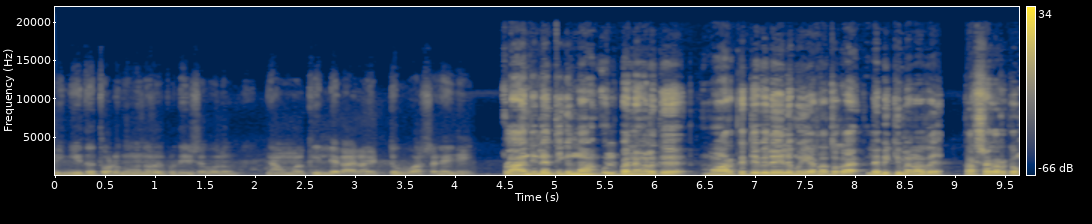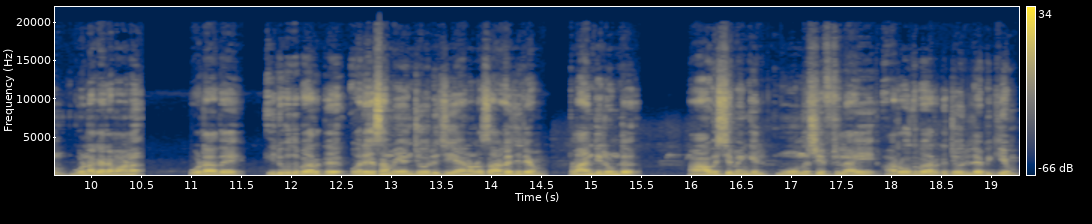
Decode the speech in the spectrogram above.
ഇനി ഇത് തുടങ്ങുമെന്നുള്ളൊരു പ്രതീക്ഷ പോലും നമ്മൾക്കില്ല. കാരണം എട്ട് വർഷം കഴിഞ്ഞേ. പ്ലാന്റിലെത്തിക്കുന്ന ഉൽപ്പന്നങ്ങൾക്ക് മാർക്കറ്റ് വിലയിലും ഉയർന്ന തുക ലഭിക്കുമെന്നത് കർഷകർക്കും ഗുണകരമാണ്. കൂടാതെ ഇരുപത് പേർക്ക് ഒരേ സമയം ജോലി ചെയ്യാനുള്ള സാഹചര്യം പ്ലാന്റിലുണ്ട്. ആവശ്യമെങ്കിൽ മൂന്ന് ഷിഫ്റ്റിലായി അറുപത് പേർക്ക് ജോലി ലഭിക്കും.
